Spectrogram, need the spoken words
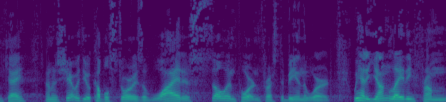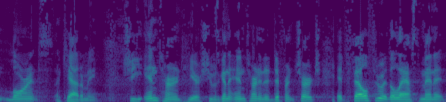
Okay? I'm going to share with you a couple stories of why it is so important for us to be in the Word. We had a young lady from Lawrence Academy. She interned here. She was going to intern in a different church. It fell through at the last minute,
